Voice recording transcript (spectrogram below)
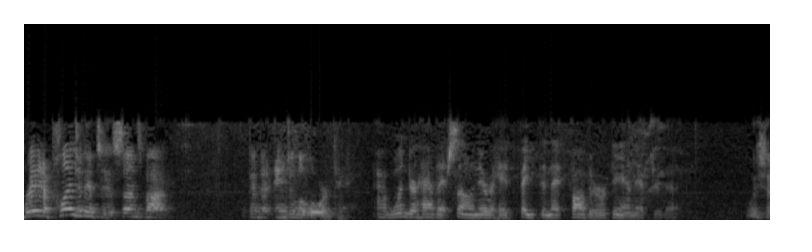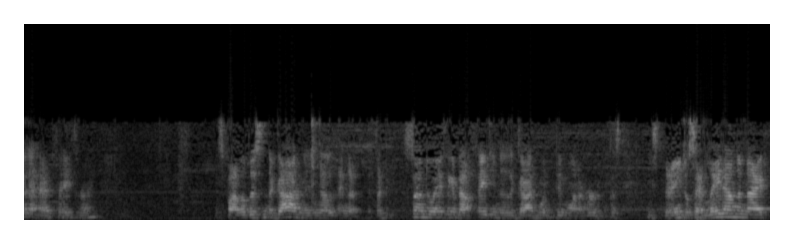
ready to plunge it into his son's body. But then that angel of the Lord came. I wonder how that son ever had faith in that father again after that. We should have had faith, right? His father listened to God, and you know, and the, if the son knew anything about faith, he knew that God didn't want to hurt him because the angel said, "Lay down the knife.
